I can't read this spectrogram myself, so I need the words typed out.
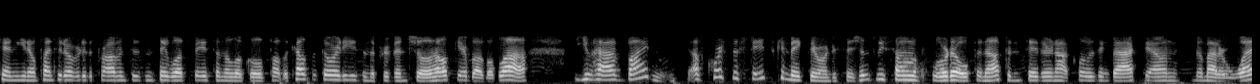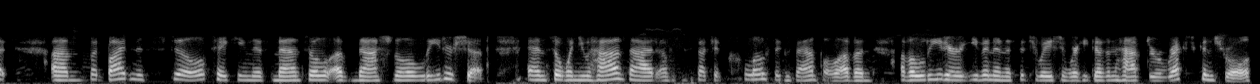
can, you know, punt it over to the provinces and say, well, it's based on the local public health authorities and the provincial health care, blah, blah, blah, you have Biden. Of course, the states can make their own decisions. We saw Florida open up and say they're not closing back down no matter what. Um, but Biden is still taking this mantle of national leadership. And so when you have that of such a close example of an of a leader, even in a situation where he doesn't have direct control,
